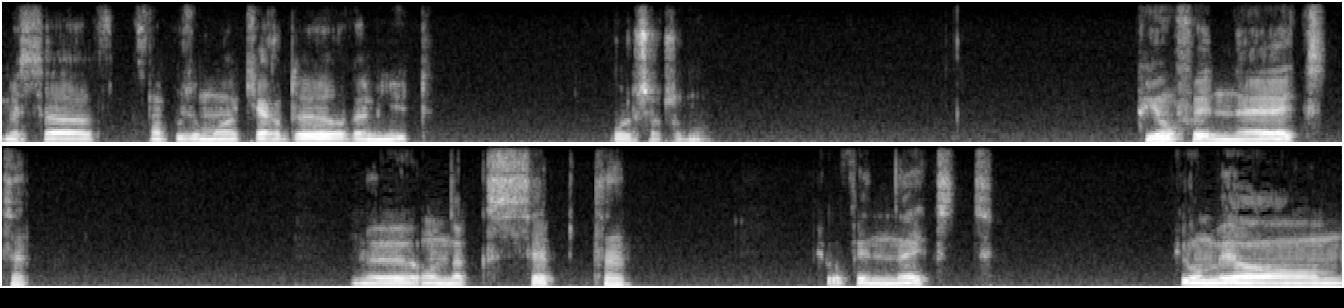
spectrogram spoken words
mais ça prend plus ou moins un quart d'heure, 20 minutes pour le chargement. Puis on fait Next. Euh, on accepte. Puis on fait Next. Puis on met en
